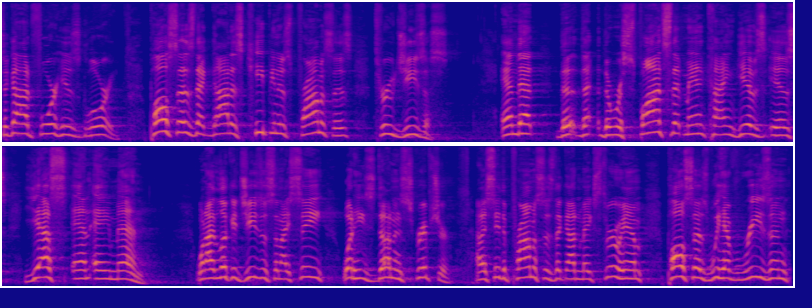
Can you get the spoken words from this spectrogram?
to God for his glory. Paul says that God is keeping his promises through Jesus. And that the, the, the response that mankind gives is yes and amen. When I look at Jesus and I see what he's done in Scripture, and I see the promises that God makes through him, Paul says we have reason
